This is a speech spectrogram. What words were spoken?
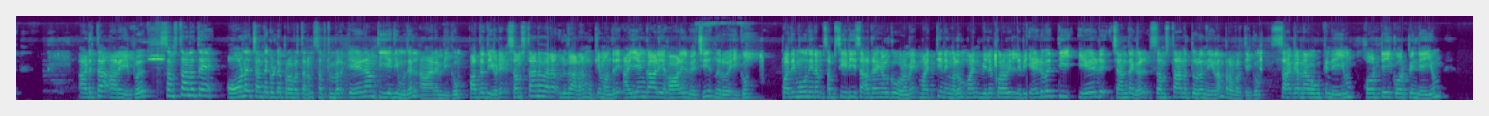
അടുത്ത അറിയിപ്പ്. സംസ്ഥാനത്തെ ഓണ ചന്തകളുടെ പ്രവർത്തനം സെപ്റ്റംബർ ഏഴാം തീയതി മുതൽ ആരംഭിക്കും. പദ്ധതിയുടെ സംസ്ഥാനതല ഉദ്ഘാടനം മുഖ്യമന്ത്രി അയ്യങ്കാളി ഹാളിൽ വെച്ച് നിർവഹിക്കും. പതിമൂന്നിനം സബ്സിഡി സാധനങ്ങൾക്ക് പുറമെ മറ്റിനങ്ങളും വൻ വിലക്കുറവിൽ ലഭിക്കും എഴുപത്തി ഏഴ് ചന്തകൾ സംസ്ഥാനത്തുടനീളം പ്രവർത്തിക്കും. സഹകരണ വകുപ്പിന്റെയും ഹോർട്ടികോർപ്പിന്റെയും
